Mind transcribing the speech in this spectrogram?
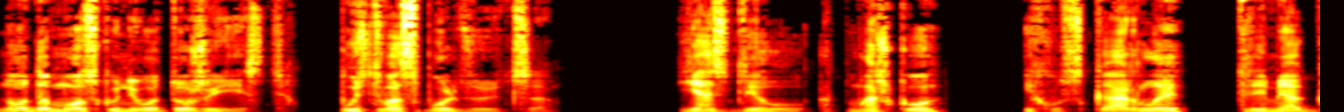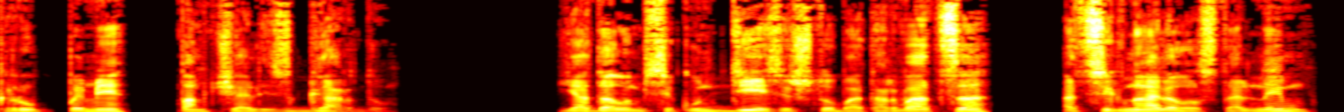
Ну да мозг у него тоже есть. Пусть воспользуется. Я сделал отмашку, и хускарлы тремя группами помчались к гарду. Я дал им секунд десять, чтобы оторваться, отсигналил остальным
